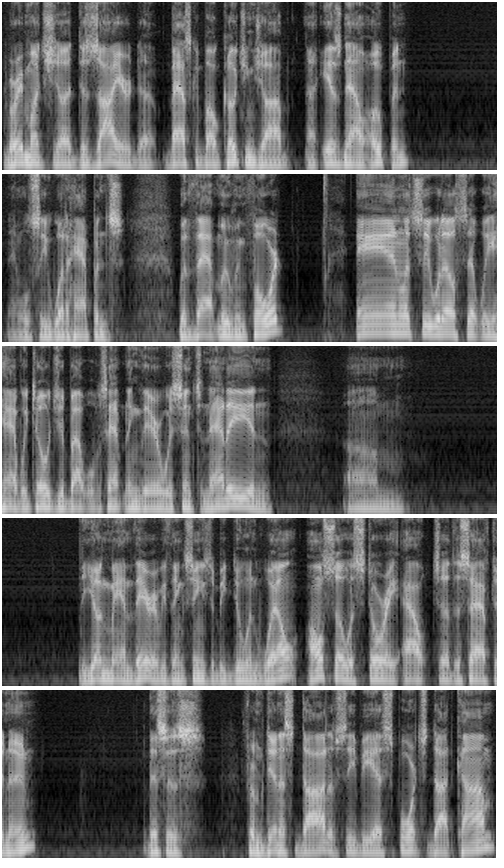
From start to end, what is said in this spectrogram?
very much uh, desired uh, basketball coaching job uh, is now open. And we'll see what happens with that moving forward. And let's see what else that we have. We told you about what was happening there with Cincinnati and um, the young man there. Everything seems to be doing well. Also, a story out uh, this afternoon. This is from Dennis Dodd of CBSSports.com.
